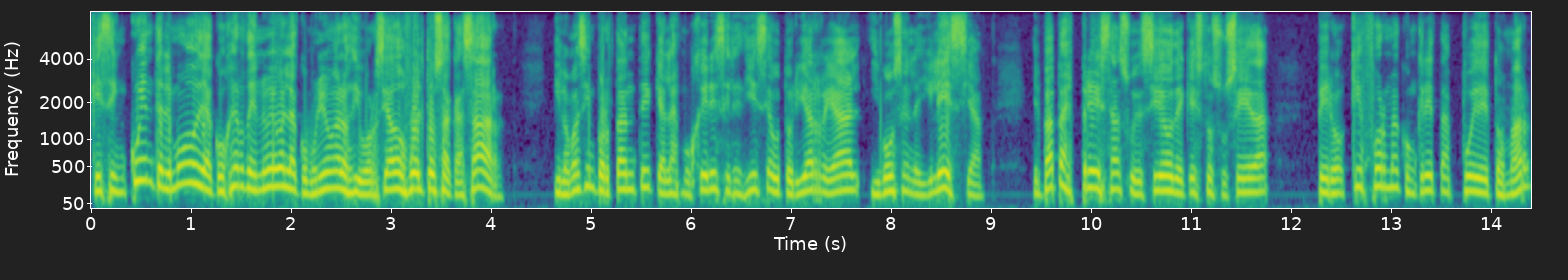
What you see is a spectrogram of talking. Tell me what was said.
que se encuentre el modo de acoger de nuevo en la comunión a los divorciados vueltos a casar. Y lo más importante, que a las mujeres se les diese autoridad real y voz en la iglesia. El Papa expresa su deseo de que esto suceda, pero ¿qué forma concreta puede tomar?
